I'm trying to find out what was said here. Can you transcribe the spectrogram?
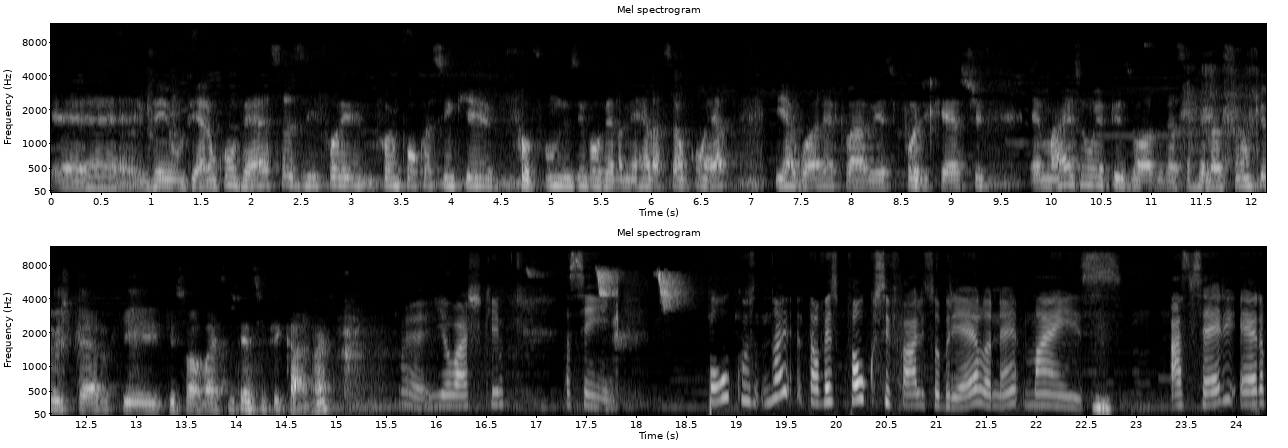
eh, veio, vieram conversas e foi, foi um pouco assim que fo- fomos desenvolvendo a minha relação com ela. E agora, é claro, esse podcast é mais um episódio dessa relação que eu espero que, que só vai se intensificar, né? É, e eu acho que, assim, pouco, é- talvez pouco se fale sobre ela, né? Mas a série era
